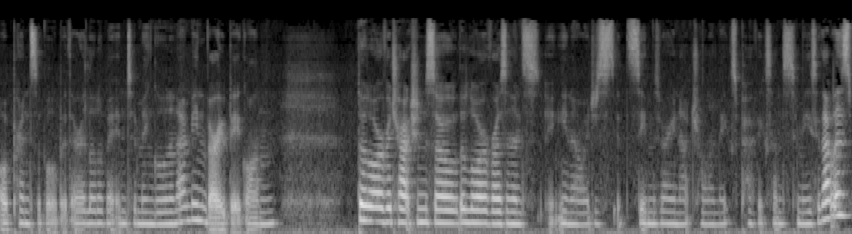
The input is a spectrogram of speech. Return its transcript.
or principle, but they're a little bit intermingled. And I've been very big on the law of attraction so the law of resonance you know it just it seems very natural and makes perfect sense to me so that was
